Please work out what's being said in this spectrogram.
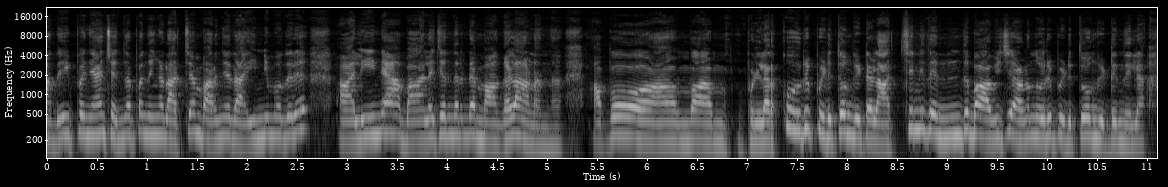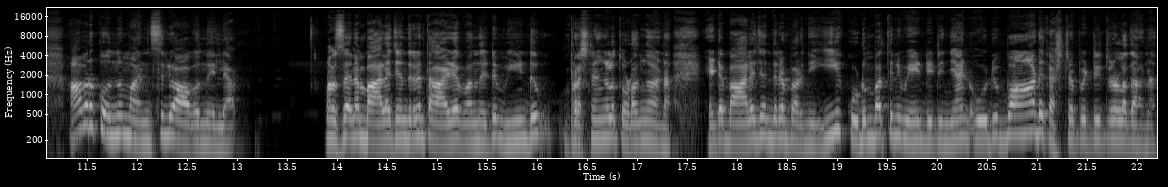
അതെ ഇപ്പം ഞാൻ ചെന്നപ്പോൾ നിങ്ങളുടെ അച്ഛൻ പറഞ്ഞതാ ഇനി മുതൽ അലീന ബാലചന്ദ്രന്റെ മകളാണെന്ന്. അപ്പോൾ പിള്ളേർക്ക് ഒരു പിടുത്തവും കിട്ടില്ല അച്ഛൻ ഇത് എന്ത് ഭാവിച്ചാണെന്ന് ഒരു പിടുത്തവും കിട്ടുന്നില്ല. അവർക്കൊന്നും മനസ്സിലും ആവുന്നില്ല. അവസാനം ബാലചന്ദ്രൻ താഴെ വന്നിട്ട് വീണ്ടും പ്രശ്നങ്ങൾ തുടങ്ങുകയാണ്. എന്റെ ബാലചന്ദ്രൻ പറഞ്ഞു ഈ കുടുംബത്തിന് വേണ്ടിയിട്ട് ഞാൻ ഒരുപാട് കഷ്ടപ്പെട്ടിട്ടുള്ളതാണ്.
